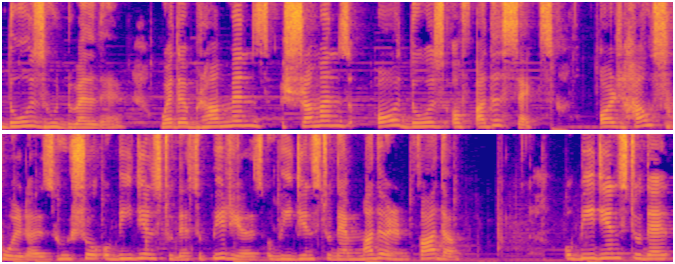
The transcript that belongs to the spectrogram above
those who dwell there, whether Brahmins, Shramans, or those of other sects, or householders who show obedience to their superiors, obedience to their mother and father, obedience to their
